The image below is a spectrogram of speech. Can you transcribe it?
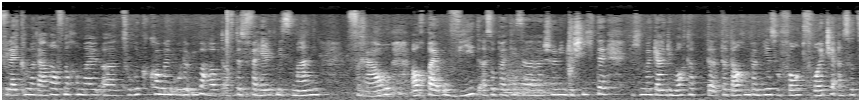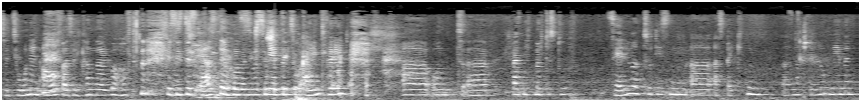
Vielleicht kann man darauf noch einmal äh, zurückkommen oder überhaupt auf das Verhältnis Mann, Frau, auch bei Ovid, also bei dieser schönen Geschichte, die ich immer gern gemacht habe, da, da tauchen bei mir sofort freudsche Assoziationen auf. Also ich kann da überhaupt, das ist das Erste, was, mir dazu einfällt. Äh, und äh, ich weiß nicht, möchtest du selber zu diesen äh, Aspekten äh, noch Stellung nehmen?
